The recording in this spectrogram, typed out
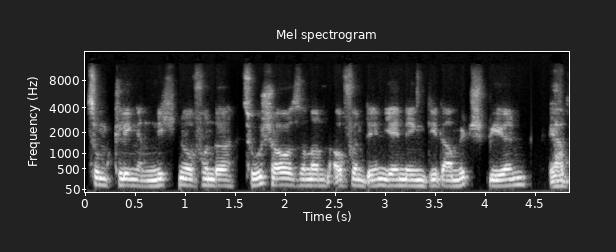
zum Klingen, nicht nur von der Zuschauer, sondern auch von denjenigen, die da mitspielen. Ja,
